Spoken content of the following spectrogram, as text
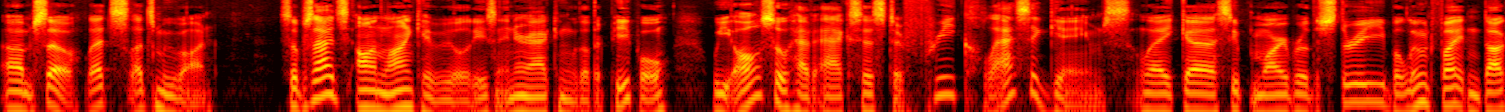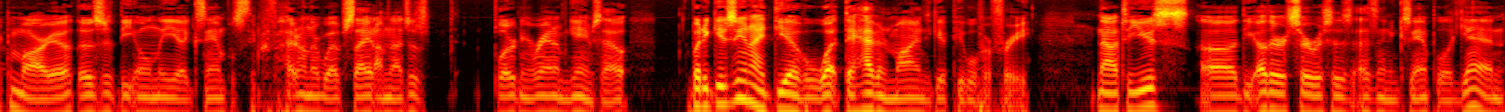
Um, so let's let's move on. So besides online capabilities and interacting with other people, we also have access to free classic games like uh, Super Mario Bros. 3, Balloon Fight, and Dr. Mario. Those are the only examples they provide on their website. I'm not just blurting random games out, but it gives you an idea of what they have in mind to give people for free. Now, to use uh, the other services as an example again,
